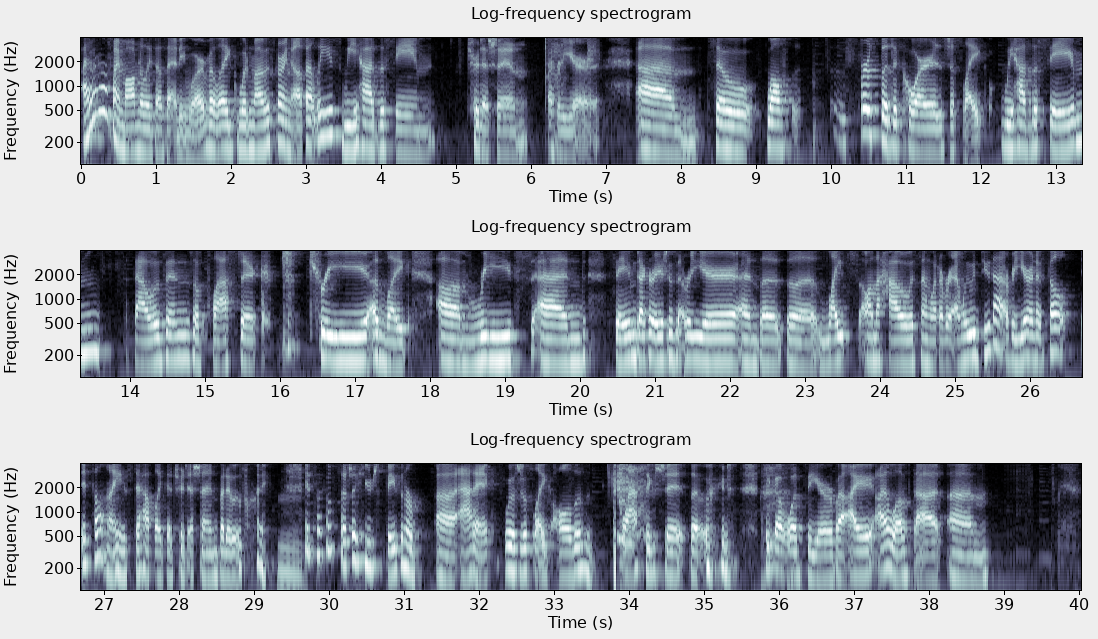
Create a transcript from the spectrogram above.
I don't know if my mom really does it anymore, but like when I was growing up, at least we had the same tradition every year. Um, so, well, first the decor is just like we had the same thousands of plastic tree and like um, wreaths and same decorations every year and the the lights on the house and whatever. And we would do that every year and it felt it felt nice to have like a tradition but it was like Hmm. it took up such a huge space in our uh, attic. It was just like all this plastic shit that we'd take out once a year but i i loved that. Um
